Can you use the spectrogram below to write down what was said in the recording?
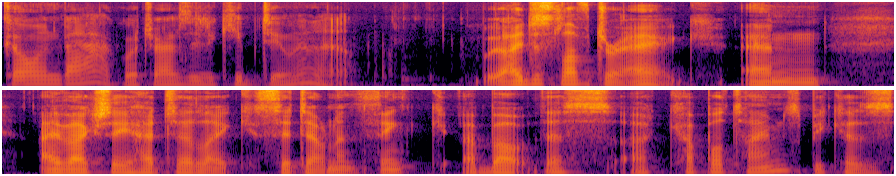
going back? What drives you to keep doing it? I just love drag and I've actually had to like sit down and think about this a couple times because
